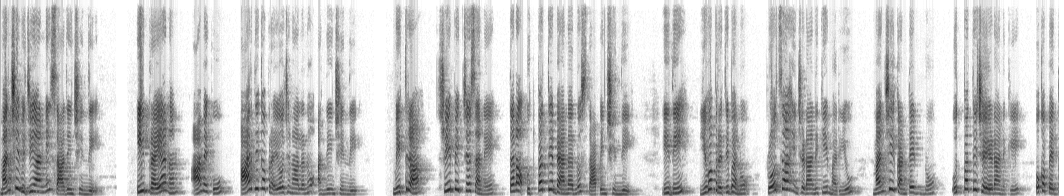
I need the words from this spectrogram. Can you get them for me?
మంచి విజయాన్ని సాధించింది. ఈ ప్రయాణం ఆమెకు ఆర్థిక ప్రయోజనాలను అందించింది. మిత్ర శ్రీ పిక్చర్స్ అనే తన ఉత్పత్తి బ్యానర్ను స్థాపించింది. ఇది యువ ప్రతిభను ప్రోత్సహించడానికి మరియు మంచి కంటెంట్ను ఉత్పత్తి చేయడానికి ఒక పెద్ద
